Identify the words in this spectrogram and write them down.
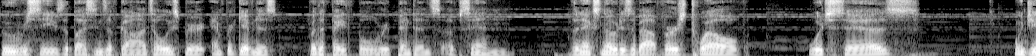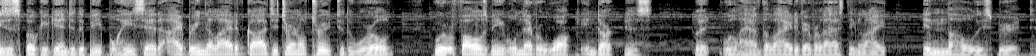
who receives the blessings of God's Holy Spirit and forgiveness for the faithful repentance of sin. The next note is about verse 12 which says, When Jesus spoke again to the people, he said, I bring the light of God's eternal truth to the world. Whoever follows me will never walk in darkness, but will have the light of everlasting life in the Holy Spirit.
